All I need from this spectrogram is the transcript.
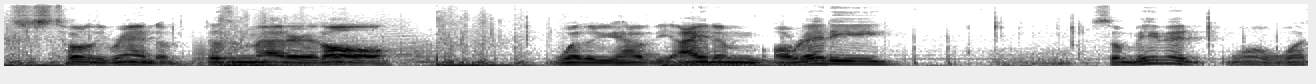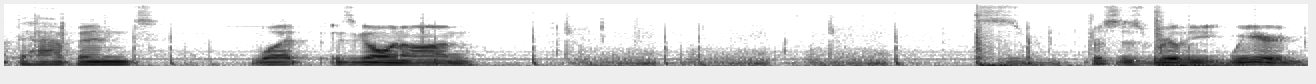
it's just totally random. Doesn't matter at all whether you have the item already. So maybe, it, whoa, what happened? What is going on? This is, this is really weird.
